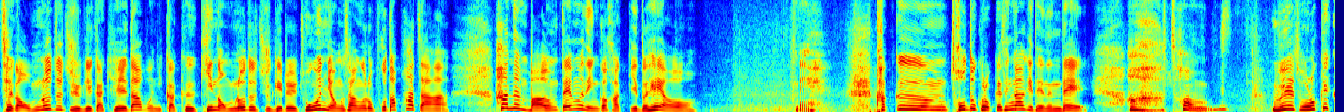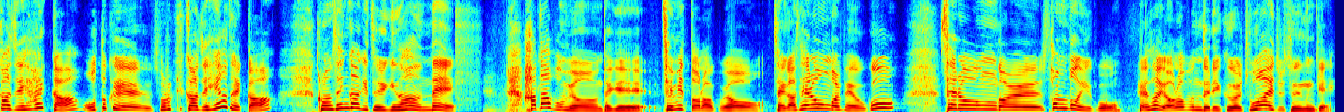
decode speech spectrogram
제가 업로드 주기가 길다 보니까 그 긴 업로드 주기를 좋은 영상으로 보답하자 하는 마음 때문인 것 같기도 해요. 네. 가끔 저도 그렇게 생각이 되는데, 아, 참, 왜 저렇게까지 할까? 어떻게 저렇게까지 해야 될까? 그런 생각이 들긴 하는데, 하다 보면 되게 재밌더라고요. 제가 새로운 걸 배우고, 새로운 걸 선보이고, 그래서 여러분들이 그걸 좋아해 주시는 게,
